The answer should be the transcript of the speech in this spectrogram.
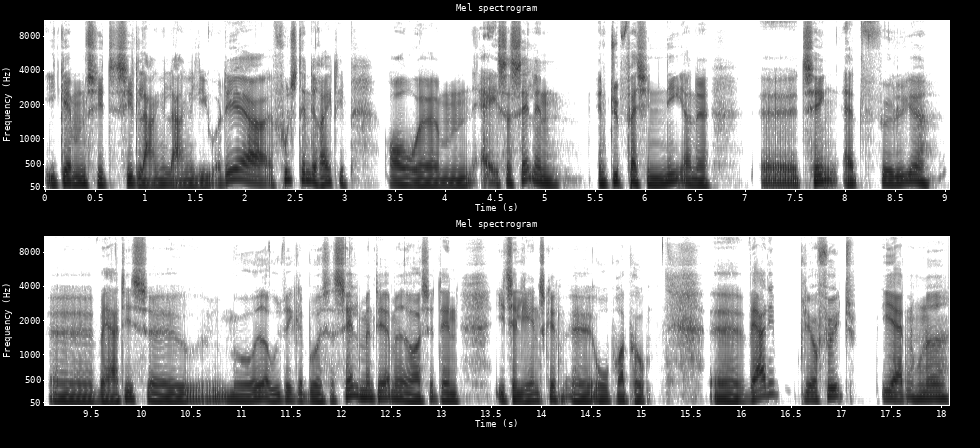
igennem sit, sit lange, lange liv. Og det er fuldstændig rigtigt, og øh, er i sig selv en, en dybt fascinerende øh, ting at følge øh, Verdis øh, måde at udvikle både sig selv, men dermed også den italienske øh, opera på. Øh, Verdi blev født i 1800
